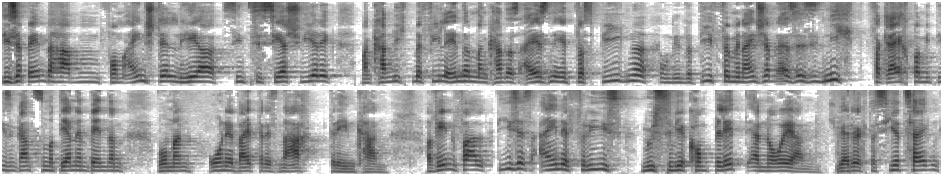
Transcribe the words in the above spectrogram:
Diese Bänder haben vom Einstellen her sind sie sehr schwierig. Man kann nicht mehr viel ändern. Man kann das Eisen etwas biegen und in der Tiefe mit einstellen. Also es ist nicht vergleichbar mit diesen ganzen modernen Bändern, wo man ohne weiteres nachdrehen kann. Auf jeden Fall, dieses eine Fries müssen wir komplett erneuern. Ich werde euch das hier zeigen.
